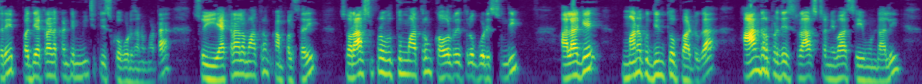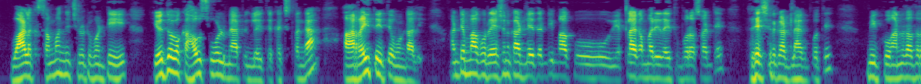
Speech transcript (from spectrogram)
సరే పది ఎకరాల కంటే మించి తీసుకోకూడదు అనమాట సో ఈ ఎకరాలు మాత్రం కంపల్సరీ సో రాష్ట్ర ప్రభుత్వం మాత్రం కౌలు రైతులకు కూడా ఇస్తుంది అలాగే మనకు దీంతో పాటుగా ఆంధ్రప్రదేశ్ రాష్ట్ర నివాసి అయి ఉండాలి. వాళ్ళకి సంబంధించినటువంటి ఏదో ఒక హౌస్ హోల్డ్ మ్యాపింగ్లో అయితే ఖచ్చితంగా ఆ రైతు అయితే ఉండాలి. అంటే మాకు రేషన్ కార్డు లేదండి మాకు ఎట్లాగా మరి రైతు భరోసా అంటే రేషన్ కార్డు లేకపోతే మీకు అన్నదాత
